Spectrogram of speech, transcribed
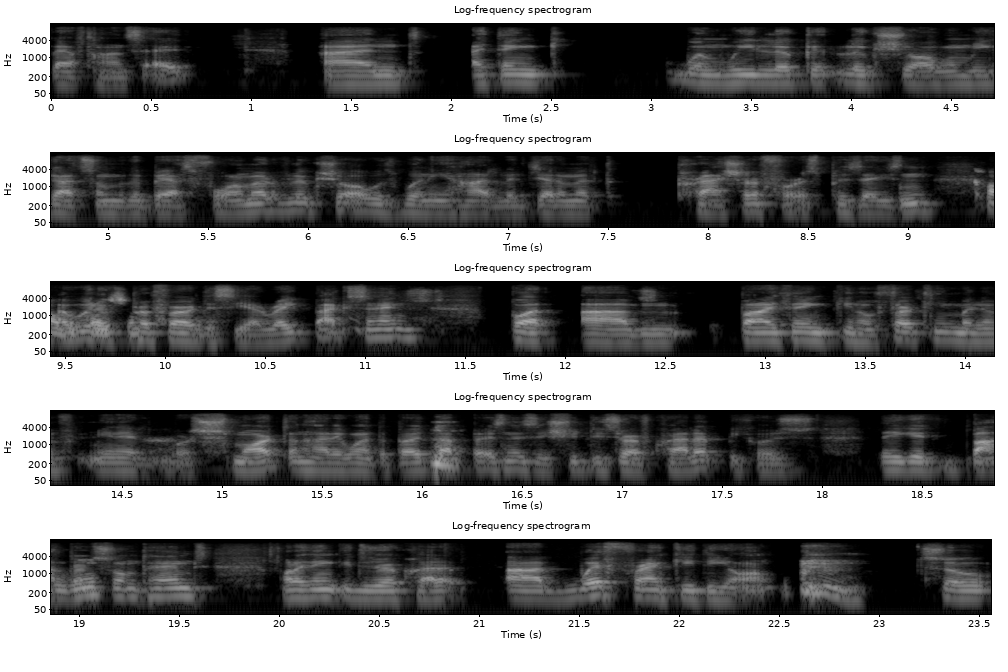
left hand side, and I think when we look at Luke Shaw, when we got some of the best form out of Luke Shaw was when he had legitimate pressure for his position. I would have preferred to see a right back sign, but um, but I think, you know, 13 million from United were smart on how they went about that business. They should deserve credit because they get battered mm-hmm. sometimes. But I think they deserve credit uh, with Frenkie de Jong. so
